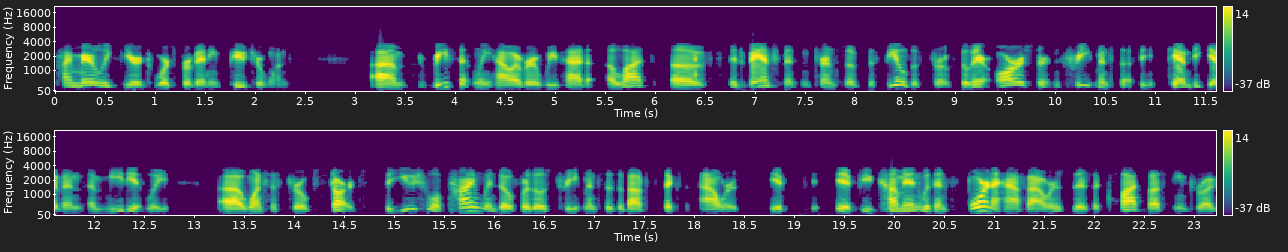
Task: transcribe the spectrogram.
primarily geared towards preventing future ones. Um, recently, however, we've had a lot of advancement in terms of the field of stroke. So there are certain treatments that be, can be given immediately uh, once a stroke starts. The usual time window for those treatments is about six hours. If if you come in within four and a half hours, there's a clot busting drug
